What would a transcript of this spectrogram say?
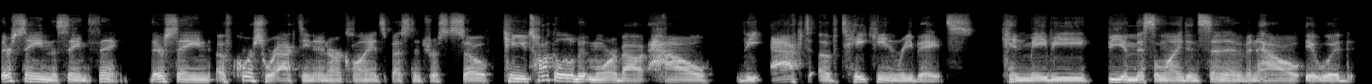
they're saying the same thing they're saying, of course, we're acting in our client's best interest. So, can you talk a little bit more about how the act of taking rebates can maybe be a misaligned incentive and how it would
